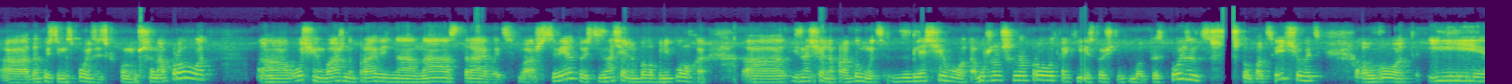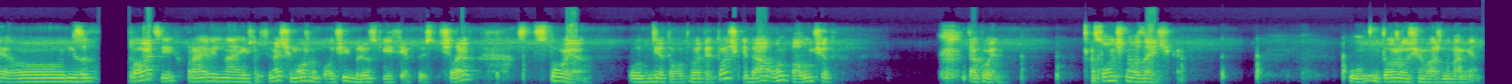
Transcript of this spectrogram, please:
э, допустим, используете какой-нибудь шинопровод, очень важно правильно настраивать ваш свет. То есть изначально было бы неплохо э, изначально продумать, для чего там нужен шинопровод, какие источники будут использоваться, что подсвечивать. Вот. И э, не забывать забывать их правильно решить, иначе можно получить блюдский эффект. То есть человек, стоя вот где-то вот в этой точке, да, он получит такой солнечного зайчика. Тоже очень важный момент.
